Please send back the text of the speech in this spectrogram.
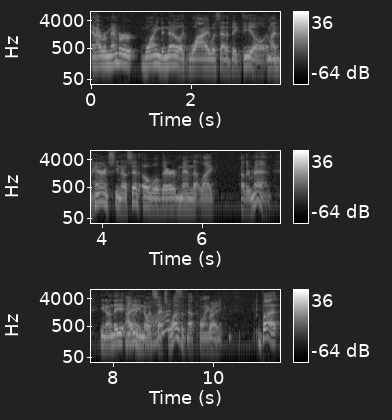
And I remember wanting to know, like, why was that a big deal? And my Mm. parents, you know, said, "Oh, well, they're men that like other men," you know. And they, I didn't like, even know what sex was at that point, Right. But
